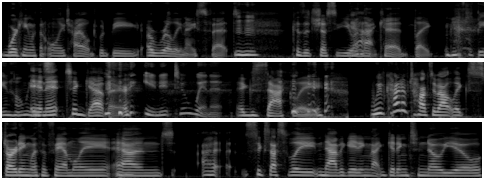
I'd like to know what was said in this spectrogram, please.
working with an only child would be a really nice fit because it's just you and that kid like Just being homies. in it together in it to win it. Exactly. We've kind of talked about like starting with a family and uh, successfully navigating that getting to know you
